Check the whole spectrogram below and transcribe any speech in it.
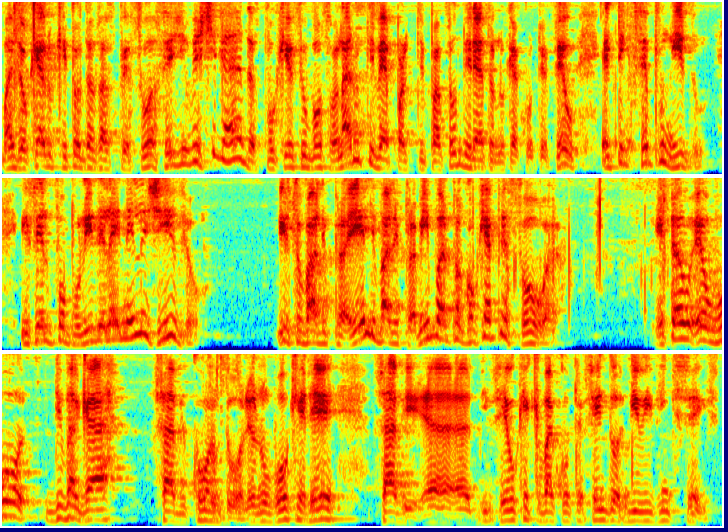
mas eu quero que todas as pessoas sejam investigadas, porque se o Bolsonaro tiver participação direta no que aconteceu, ele tem que ser punido. E se ele for punido, ele é inelegível. Isso vale para ele, vale para mim, vale para qualquer pessoa. Então eu vou devagar sabe, com andor. Eu não vou querer, sabe, uh, dizer o que, é que vai acontecer em 2026.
